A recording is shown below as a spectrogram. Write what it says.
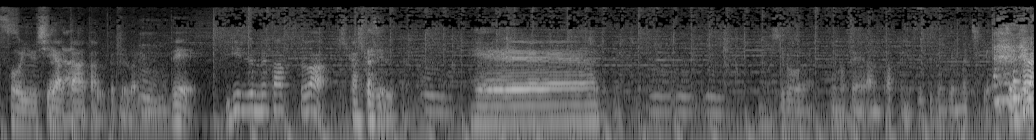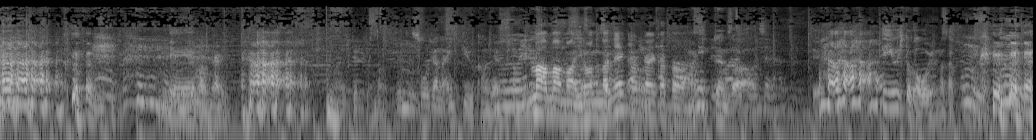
そういうシアタータップと言われるもので、リズムタップは聞かせる。せるへうんえうんうんうん。面白いませんあのタップについて全然無知で。へえばっかり今言ってるけどな全然そうじゃないっていう考えの人もまあまあまあいろんなね考え方は何言ってんだってっていう人が多いよな多分、うんうんそうなんかや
